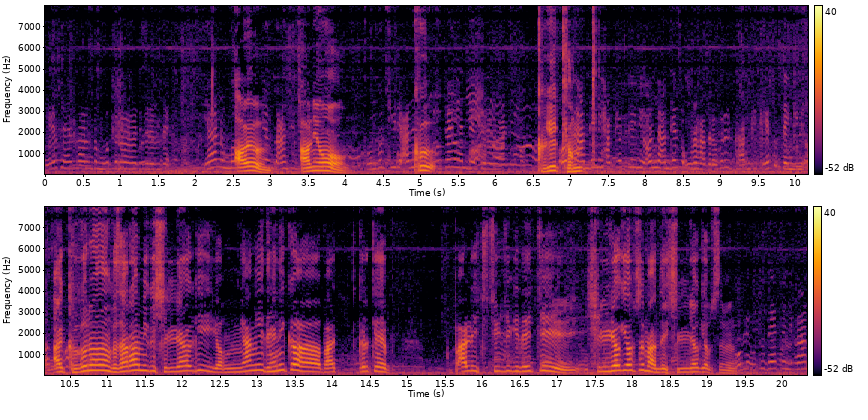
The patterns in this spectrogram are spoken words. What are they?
계속 행가는도 못 들어가지고 그러는데 야는 뭐 아유 신경도 안 쓰지. 아니요 공부실이 안 그- 그 그게 경 안 되니 합격되니 얼마 안 돼서 오라 하더라고. 그래서 감기 계속 땡기니 없 아니 그거는 그 사람이 그 실력이 영향이 되니까 바- 그렇게 빨리 취직이 됐지 실력이 없으면 안 돼 실력이 없으면 원래 우두 대표니까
